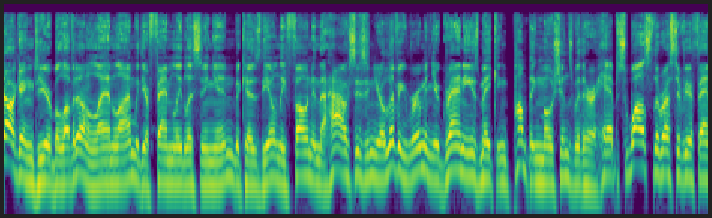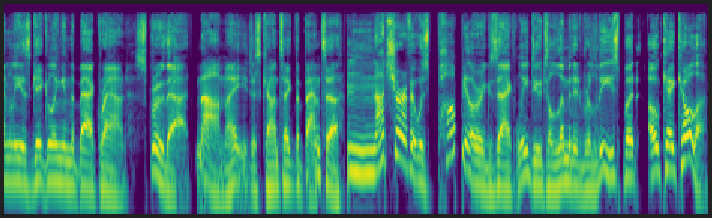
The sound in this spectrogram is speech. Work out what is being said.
Talking to your beloved on a landline with your family listening in because the only phone in the house is in your living room and your granny is making pumping motions with her hips whilst the rest of your family is giggling in the background. Screw that. Nah, mate, you just can't take the banter. Not sure if it was popular exactly due to limited release, but OK Cola.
